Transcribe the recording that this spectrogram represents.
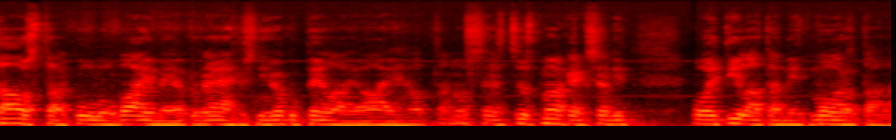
taustalla kuuluu vaime joku räjähdys, niin joku pelaaja on aiheuttanut sen. Sitten just niin voi tilata niitä mortar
